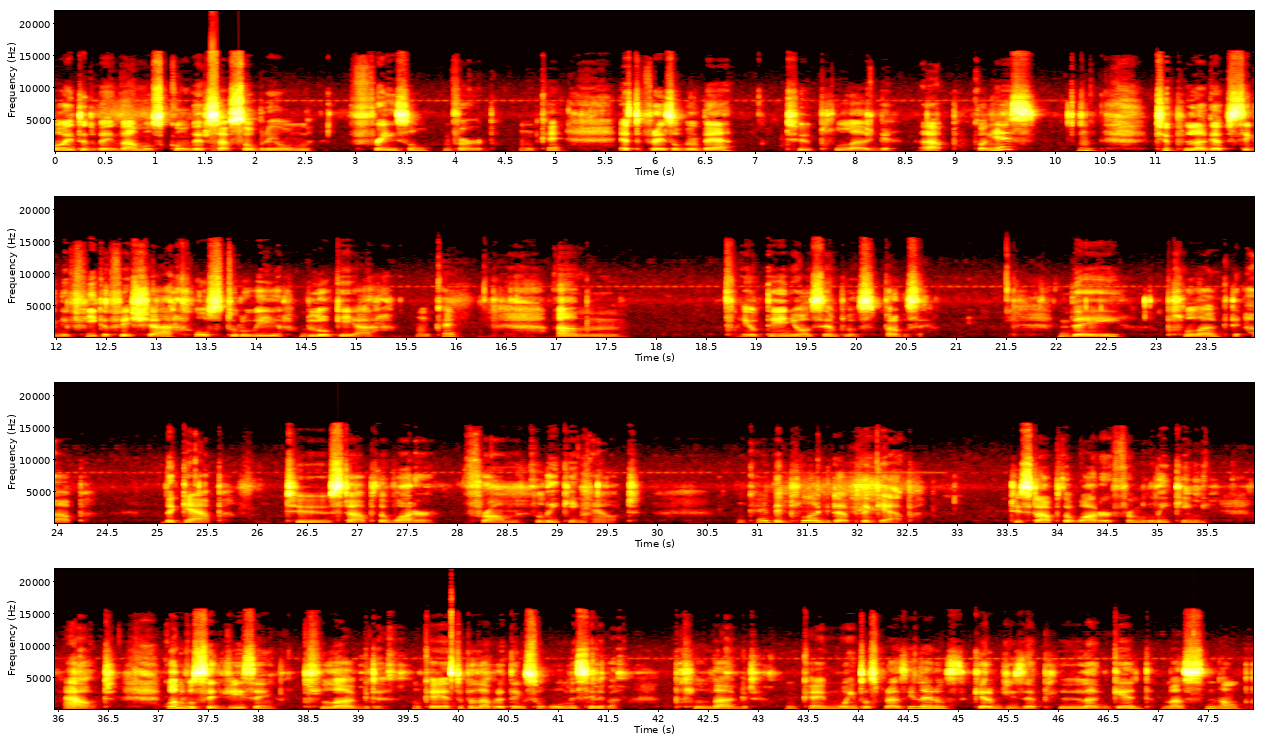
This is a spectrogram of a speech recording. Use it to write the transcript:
Oi, tudo bem? Vamos conversar sobre um phrasal verb, ok? Este phrasal verb é to plug up. Conhece? Hum? To plug up significa fechar, obstruir, bloquear, ok? Um, eu tenho exemplos para você. They plugged up the gap to stop the water from leaking out. Okay, they plugged up the gap to stop the water from leaking out. Quando você dizem plugged, ok, esta palavra tem só uma sílaba, plugged, ok? Muitos brasileiros querem dizer plugged, mas não.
